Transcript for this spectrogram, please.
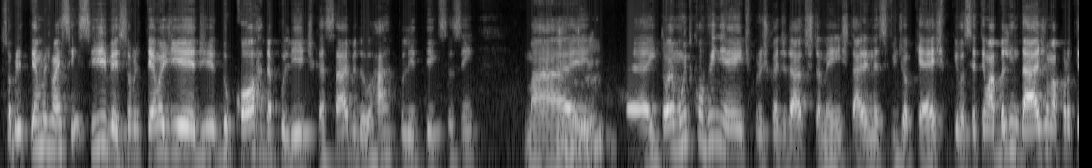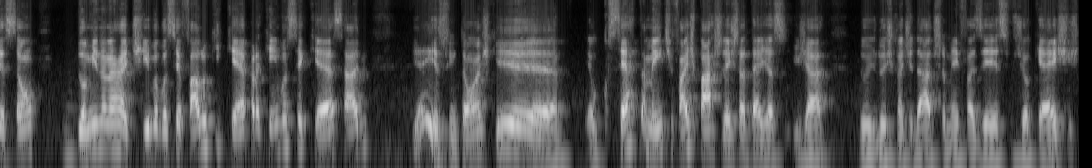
sobre temas mais sensíveis, sobre temas de, de, do core da política, sabe? Do hard politics, assim. Mas uhum. é, então é muito conveniente para os candidatos também estarem nesse videocast, porque você tem uma blindagem, uma proteção, domina a narrativa, você fala o que quer para quem você quer, sabe? E é isso. Então acho que eu certamente faz parte da estratégia já dos, dos candidatos também fazer esses videocasts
